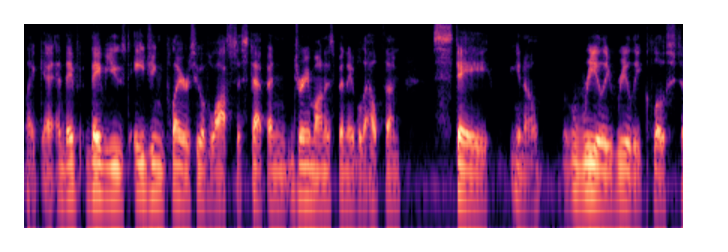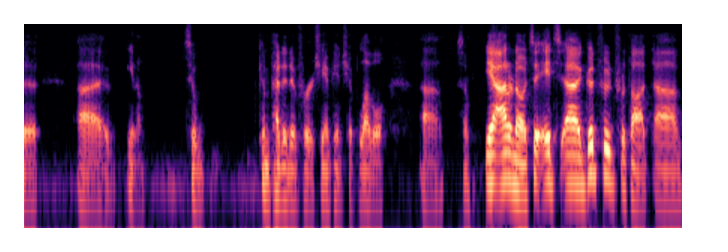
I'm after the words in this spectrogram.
Like, and they've they've used aging players who have lost a step, and Draymond has been able to help them stay, you know, really, really close to, uh, you know, to competitive for a championship level. Uh, so yeah, I don't know. It's it's uh, good food for thought. Um,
